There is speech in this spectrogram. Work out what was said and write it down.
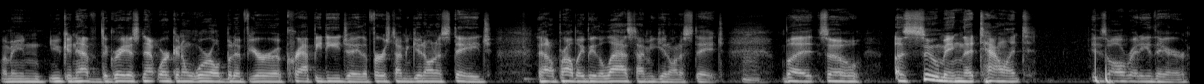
I mean, you can have the greatest network in the world, but if you're a crappy DJ the first time you get on a stage, that'll probably be the last time you get on a stage. Hmm. But so assuming that talent is already there,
